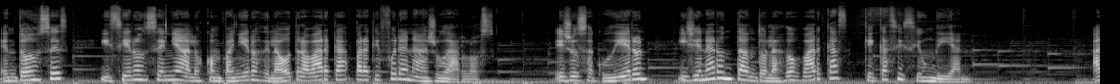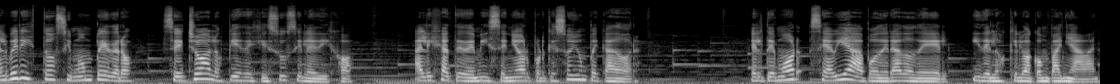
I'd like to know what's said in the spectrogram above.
Entonces hicieron seña a los compañeros de la otra barca para que fueran a ayudarlos. Ellos acudieron y llenaron tanto las dos barcas que casi se hundían. Al ver esto, Simón Pedro se echó a los pies de Jesús y le dijo, Aléjate de mí, Señor, porque soy un pecador. El temor se había apoderado de él y de los que lo acompañaban,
